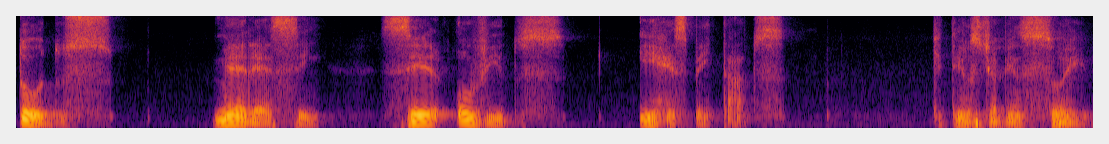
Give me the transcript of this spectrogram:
todos merecem ser ouvidos e respeitados. Que Deus te abençoe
